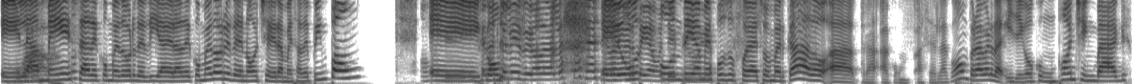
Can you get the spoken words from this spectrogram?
Eh, La mesa de comedor de día era de comedor y de noche era mesa de ping-pong. Ok. Eh, Era com- chulísimo, de verdad. Yo me eh, un- día mi esposo fue al supermercado a, hacer la compra, ¿verdad? Y llegó con un punching bag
